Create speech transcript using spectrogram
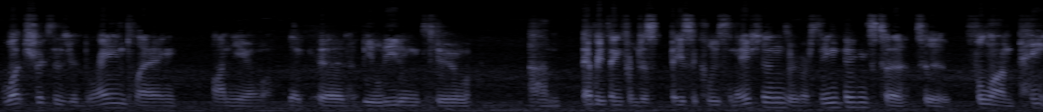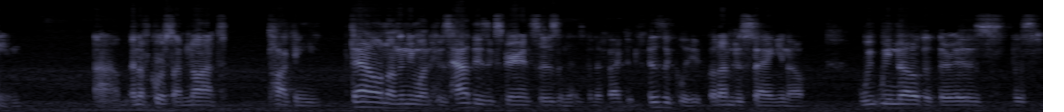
what tricks is your brain playing on you that could be leading to um, everything from just basic hallucinations or, or seeing things to, to full on pain? Um, and of course, I'm not talking down on anyone who's had these experiences and has been affected physically, but I'm just saying, you know, we, we know that there is this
